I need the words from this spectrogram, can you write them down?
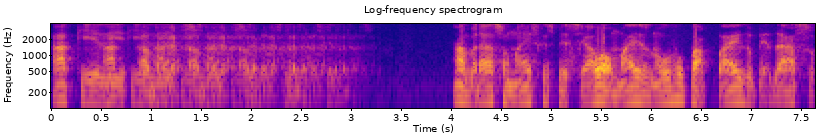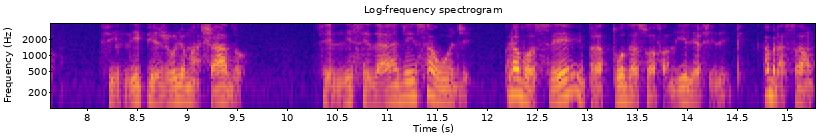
Aquele, Aquele abraço. Abraço, abraço, abraço, abraço mais que especial ao mais novo papai do pedaço, Felipe Júlio Machado. Felicidade e saúde para você e para toda a sua família, Felipe. Abração.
